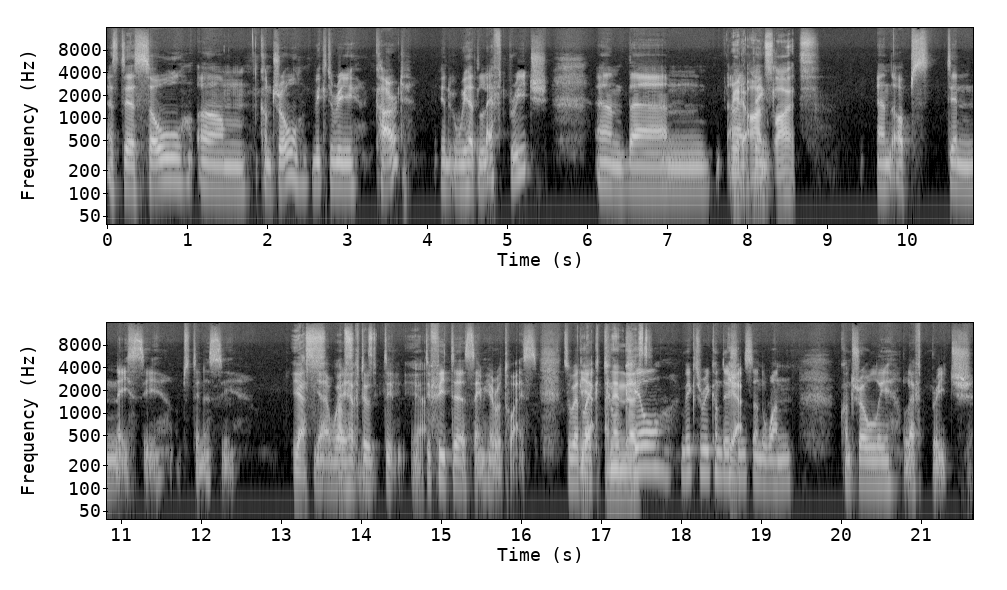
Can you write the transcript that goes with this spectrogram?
as the sole um, control victory card. It, we had left breach, and then We had I think, onslaught. and obstinacy. Obstinacy. Yes. Yeah, we have to de- yeah. defeat the same hero twice. So we had Yeah, like two then the- kill victory conditions and one controlly left breach.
